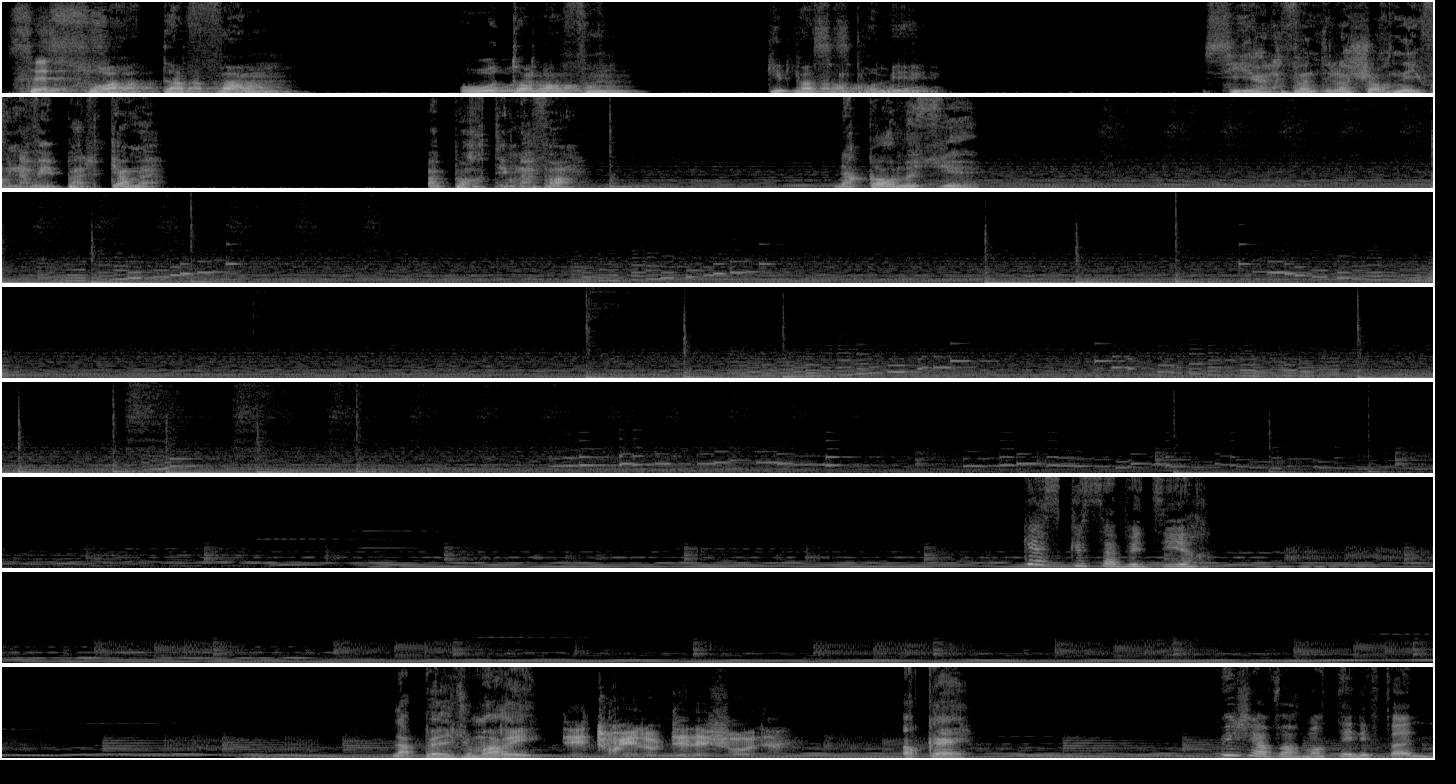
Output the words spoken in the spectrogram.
C'est soit ta femme ou ton enfant qui passe en premier. si à la fin de la journée vous n'avez pas le gamin, apportez ma femme. D'accord, monsieur. Que ça veut dire L'appel du mari. Détruis le téléphone. Ok. Puis-je avoir mon téléphone?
